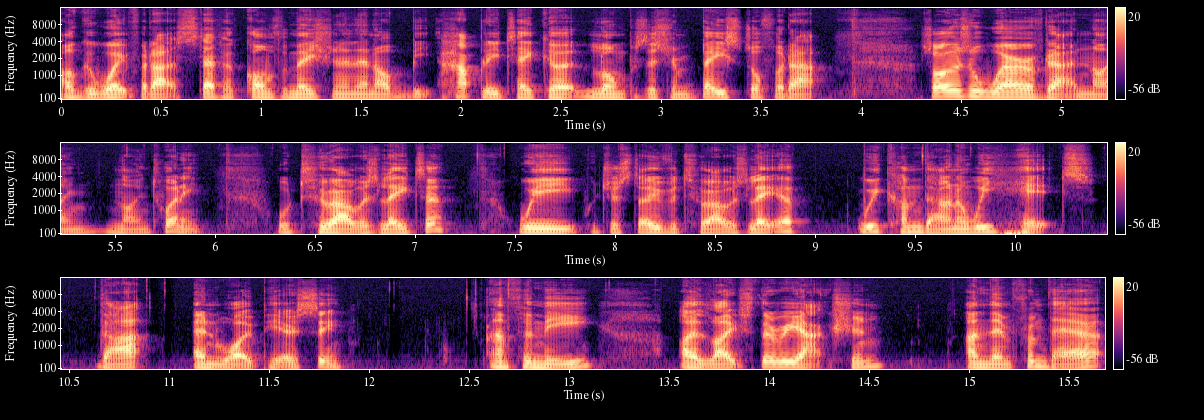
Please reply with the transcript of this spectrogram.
I'll go wait for that step of confirmation and then I'll be happily take a long position based off of that. So I was aware of that at 9 9:20. Well, two hours later, we just over two hours later, we come down and we hit that NYPOC. And for me, I liked the reaction, and then from there,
